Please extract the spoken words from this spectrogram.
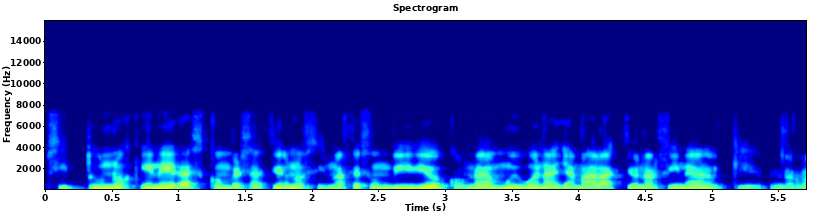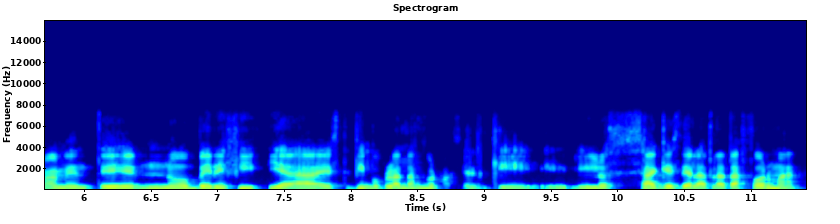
Si tú no generas conversación o si no haces un vídeo con una muy buena llamada a acción al final, que normalmente no beneficia a este tipo de plataformas, el que eh, los saques de la plataforma,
